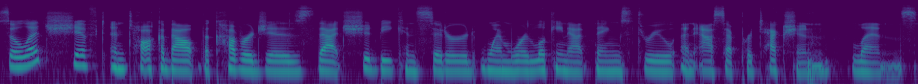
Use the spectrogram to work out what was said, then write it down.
So let's shift and talk about the coverages that should be considered when we're looking at things through an asset protection lens.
